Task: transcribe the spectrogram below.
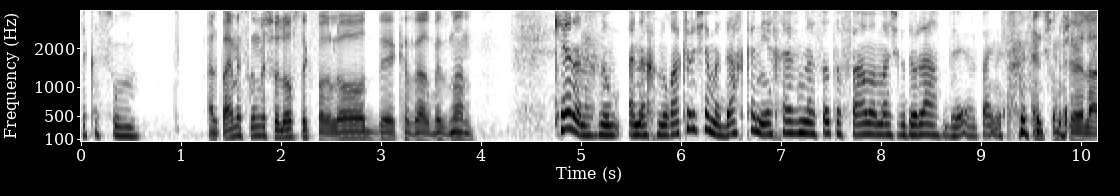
וקסום. 2023 זה כבר לא עוד uh, כזה הרבה זמן. כן, אנחנו, אנחנו רק לשם הדאחקה נהיה חייבים לעשות הופעה ממש גדולה ב-2023. אין שום שאלה.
